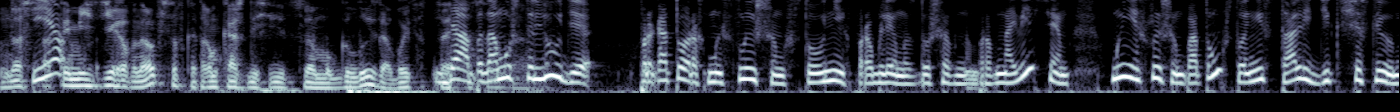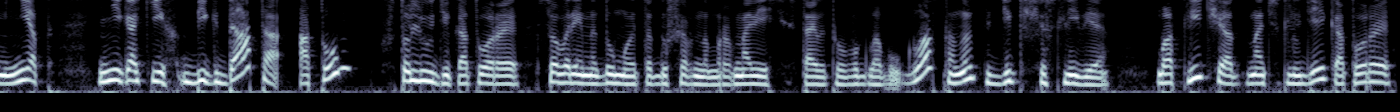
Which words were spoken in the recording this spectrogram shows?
У нас все... атомизированное общество, в котором каждый сидит в своем углу и заботится Да, потому что люди про которых мы слышим, что у них проблемы с душевным равновесием, мы не слышим потом, что они стали дико счастливыми. Нет никаких биг-дата о том, что люди, которые все время думают о душевном равновесии, ставят его во главу угла, становятся дико счастливее. В отличие от, значит, людей, которые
